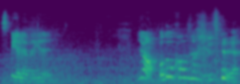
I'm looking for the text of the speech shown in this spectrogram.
Spelledargrej. Ja, och då kommer man ju till det.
